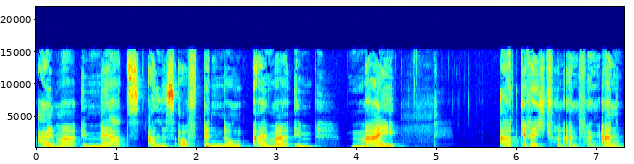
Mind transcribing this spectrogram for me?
einmal im März alles auf Bindung, einmal im Mai artgerecht von Anfang an.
